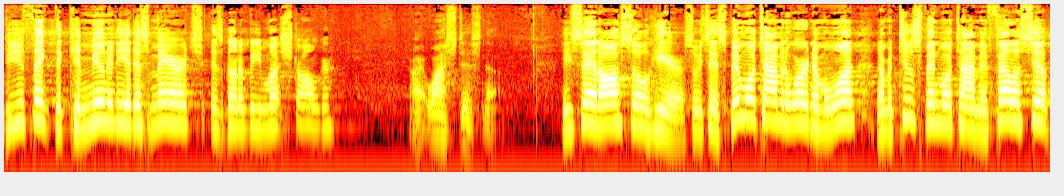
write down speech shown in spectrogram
do you think the community of this marriage is going to be much stronger? All right, watch this now. He said also here, so he said, spend more time in the word, number one. Number two, spend more time in fellowship.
